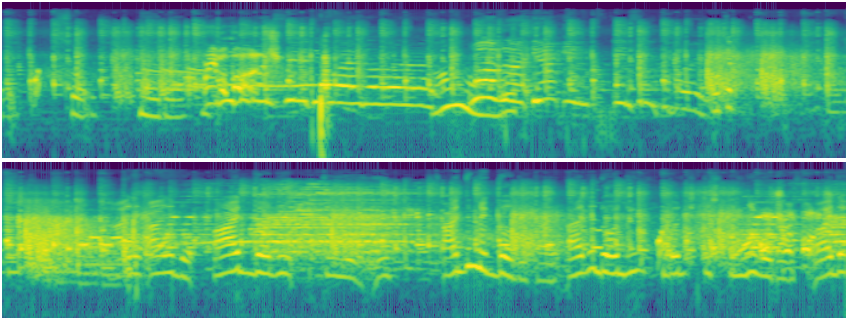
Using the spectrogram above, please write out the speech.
sol, sol. Nerede? Prima Punch! Infinity Blade! Ладно, идем Infinity Blade. Okey. Hadi, hadi do. Hadi doji. Hadi nek doji. Hadi doji. Doji kısmını bir Hadi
